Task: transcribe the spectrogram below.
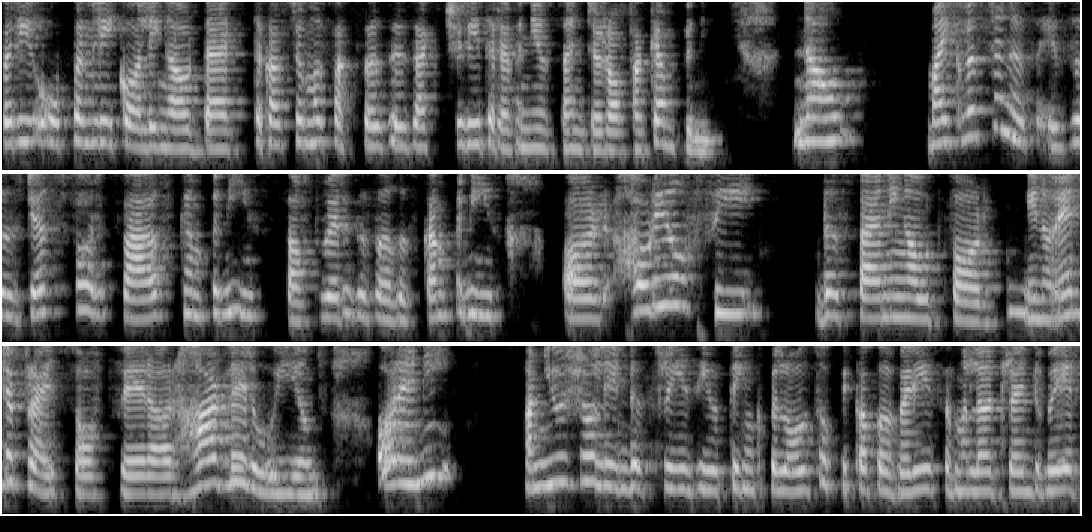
very openly calling out that the customer success is actually the revenue center of a company. Now my question is is this just for saas companies software as a service companies? Or how do you see this panning out for you know enterprise software or hardware oems or any unusual industries you think will also pick up a very similar trend where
